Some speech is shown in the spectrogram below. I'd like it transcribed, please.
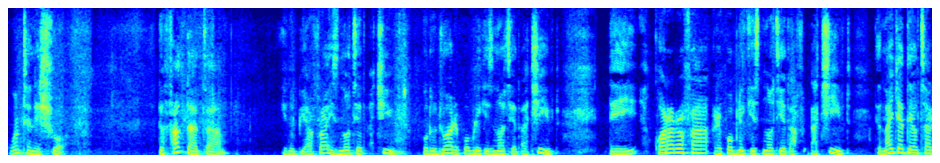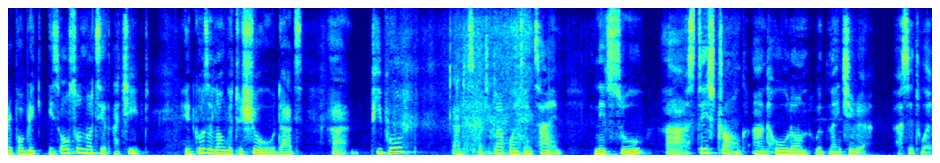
one thing is sure. The fact that um, you know, Biafra is not yet achieved, or the Dua Republic is not yet achieved, the Kwara Republic is not yet achieved, the Niger Delta Republic is also not yet achieved. It goes a long way to show that uh, people at this particular point in time needs to uh, stay strong and hold on with Nigeria, as it were.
